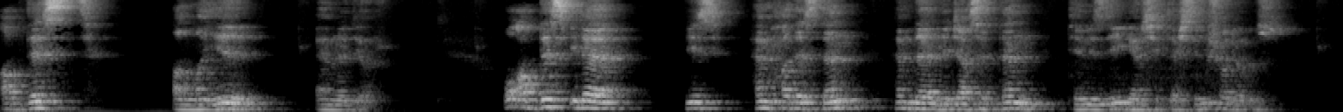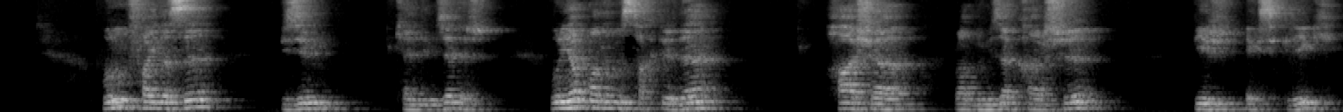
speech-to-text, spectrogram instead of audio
abdest almayı emrediyor. O abdest ile biz hem hadesten hem de necasetten temizliği gerçekleştirmiş oluyoruz. Bunun faydası bizim kendimizedir. Bunu yapmadığımız takdirde haşa Rabbimize karşı bir eksiklik,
